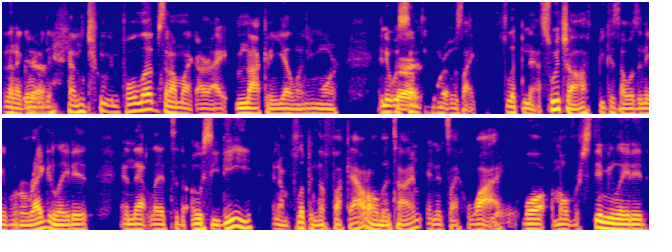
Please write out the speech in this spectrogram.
and then I go yeah. over there, and I'm doing pull-ups, and I'm like, "All right, I'm not gonna yell anymore." And it was right. something where it was like flipping that switch off because I wasn't able to regulate it, and that led to the OCD, and I'm flipping the fuck out all the time. And it's like, why? Well, I'm overstimulated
